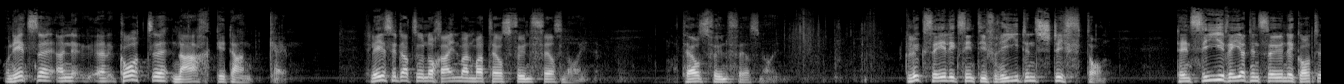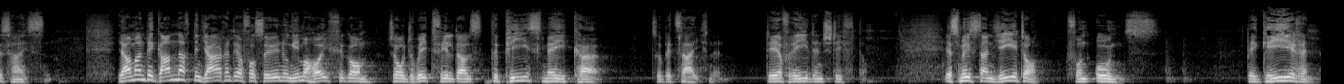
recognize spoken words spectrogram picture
Und jetzt eine, eine kurze Nachgedanke. Ich lese dazu noch einmal Matthäus 5, Vers 9. Matthäus 5, Vers 9. Glückselig sind die Friedensstifter, denn sie werden Söhne Gottes heißen. Ja, man begann nach den Jahren der Versöhnung immer häufiger George Whitfield als the Peacemaker zu bezeichnen, der Friedensstifter. Es müsste ein jeder von uns begehren,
